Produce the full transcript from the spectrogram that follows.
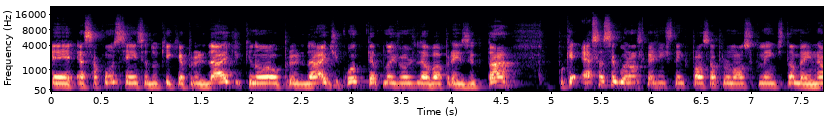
é, essa consciência do que, que é prioridade, que não é prioridade, quanto tempo nós vamos levar para executar porque essa segurança que a gente tem que passar para o nosso cliente também, né?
